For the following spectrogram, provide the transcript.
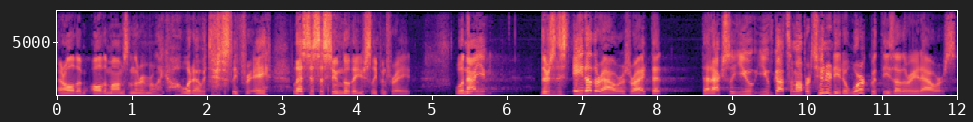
And all the, all the moms in the room are like, oh, what I would do to sleep for eight. Let's just assume, though, that you're sleeping for eight. Well, now you, there's this eight other hours, right, that, that actually you, you've got some opportunity to work with these other eight hours.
